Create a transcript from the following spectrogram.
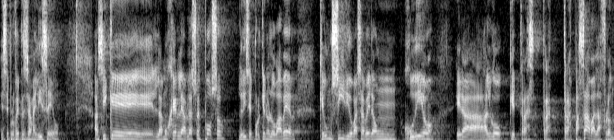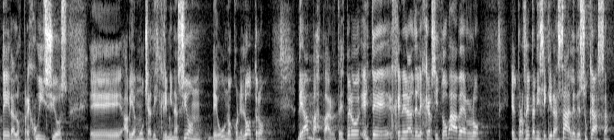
Ese profeta se llama Eliseo. Así que la mujer le habla a su esposo, le dice, ¿por qué no lo va a ver? Que un sirio vaya a ver a un judío era algo que tras- tras- traspasaba la frontera, los prejuicios, eh, había mucha discriminación de uno con el otro, de ambas partes. Pero este general del ejército va a verlo, el profeta ni siquiera sale de su casa,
